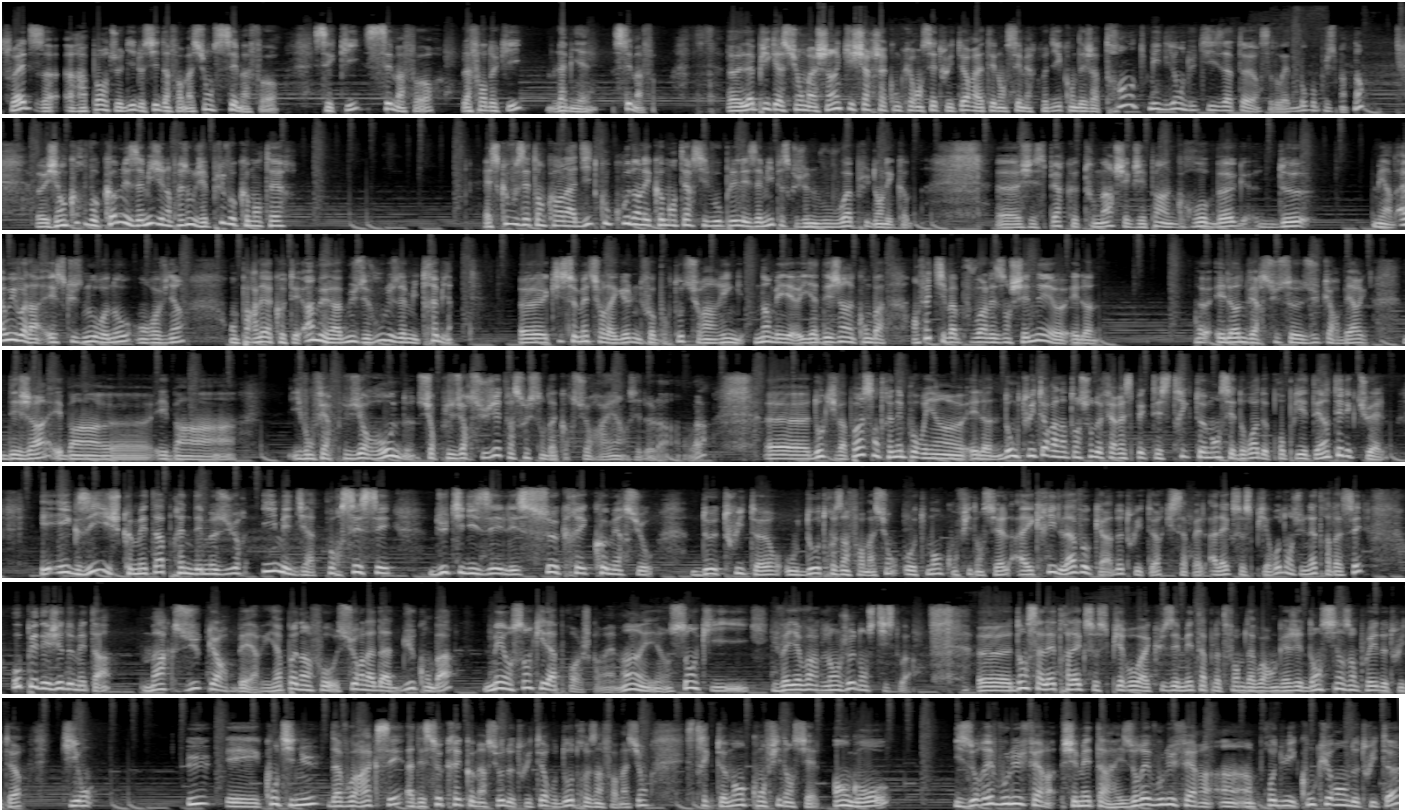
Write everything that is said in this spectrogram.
Threads rapporte jeudi le site d'information Sémaphore. C'est qui Sémaphore La de qui? La mienne, Sémaphore. Euh, l'application machin qui cherche à concurrencer Twitter a été lancée mercredi, qui ont déjà 30 millions d'utilisateurs. Ça doit être beaucoup plus maintenant. Euh, j'ai encore vos coms, les amis. J'ai l'impression que j'ai plus vos commentaires. Est-ce que vous êtes encore là? Dites coucou dans les commentaires s'il vous plaît les amis parce que je ne vous vois plus dans les coms. Euh, j'espère que tout marche et que j'ai pas un gros bug de merde. Ah oui voilà, excuse-nous Renaud, on revient. On parlait à côté. Ah mais amusez-vous les amis, très bien. Euh, qui se mettent sur la gueule une fois pour toutes sur un ring. Non, mais euh, il y a déjà un combat. En fait, il va pouvoir les enchaîner, euh, Elon. Elon versus Zuckerberg. Déjà, et eh ben, et eh ben, ils vont faire plusieurs rounds sur plusieurs sujets. De toute façon, ils sont d'accord sur rien, ces deux-là. Voilà. donc, il va pas s'entraîner pour rien, Elon. Donc, Twitter a l'intention de faire respecter strictement ses droits de propriété intellectuelle et exige que Meta prenne des mesures immédiates pour cesser d'utiliser les secrets commerciaux de Twitter ou d'autres informations hautement confidentielles, a écrit l'avocat de Twitter qui s'appelle Alex Spiro dans une lettre adressée au PDG de Meta, Mark Zuckerberg. Il n'y a pas d'infos sur la date du combat, mais on sent qu'il approche quand même, hein, et on sent qu'il va y avoir de l'enjeu dans cette histoire. Euh, dans sa lettre, Alex Spiro a accusé Meta Platform d'avoir engagé d'anciens employés de Twitter qui ont eu et continue d'avoir accès à des secrets commerciaux de Twitter ou d'autres informations strictement confidentielles. En gros, ils auraient voulu faire, chez Meta, ils auraient voulu faire un, produit concurrent de Twitter,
